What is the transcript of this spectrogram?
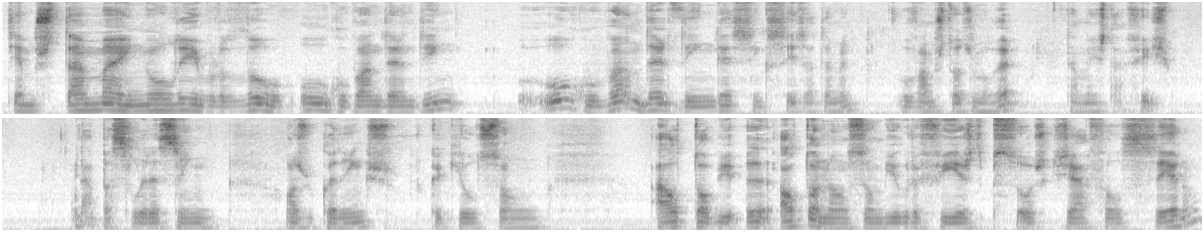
Temos também o livro do Hugo van der Ding, Hugo van der Ding, é assim que se exatamente, o Vamos Todos Morrer, também está fixe. Dá para se ler assim aos bocadinhos, porque aquilo são autobi... Eh, auto não, são biografias de pessoas que já faleceram,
